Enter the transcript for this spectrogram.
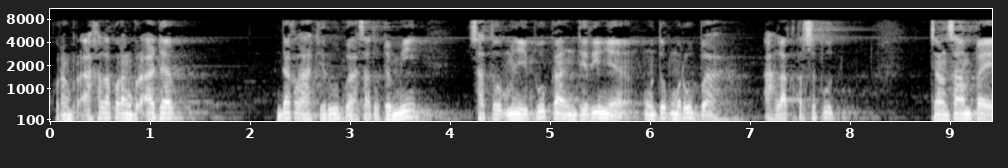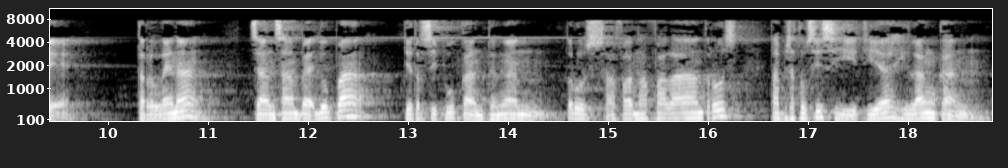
kurang berakhlak kurang beradab hendaklah dirubah satu demi satu menyibukkan dirinya untuk merubah akhlak tersebut jangan sampai terlena Jangan sampai lupa dia tersibukkan dengan terus hafalan-hafalan terus, tapi satu sisi dia hilangkan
